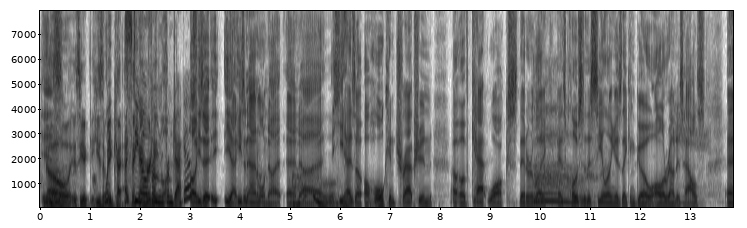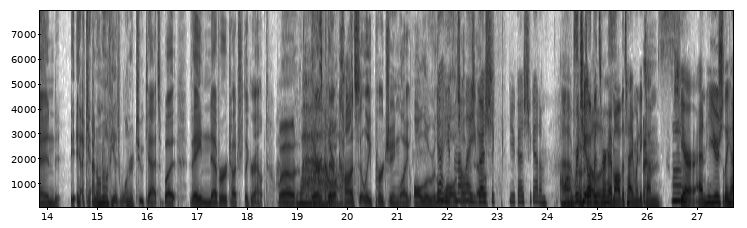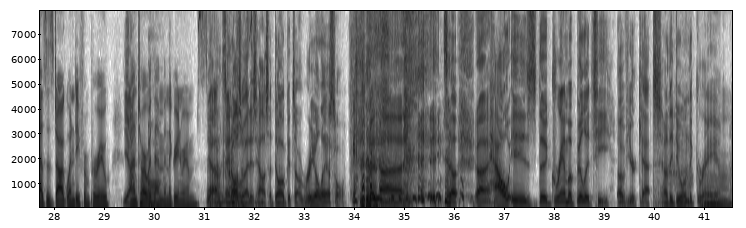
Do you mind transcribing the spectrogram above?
His- No, is he? A, he's a big cat. I think I Steve-O heard from he, from Jackass. Oh, he's a yeah, he's an animal nut, and Oh. uh, he has a, a whole contraption uh, of catwalks that are like as close to the ceiling as they can go all around his house. And I, I, can't, I don't know if he has one or two cats, but they never touch the ground. Whoa, Wow. They're That's they're constantly perching like all over the yeah, walls he's in of LA. his You house. guys should you guys should get him. Uh, I'm so Richie opens for him all the time when he comes here, and he usually has his dog Wendy from Peru Yeah. on tour with him in the green room. So. Yeah, and cool. also at his house, a dog that's a real asshole. but, uh, so, uh, how is the grammability of your cats? How are they do on the gram?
